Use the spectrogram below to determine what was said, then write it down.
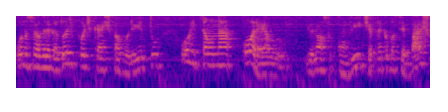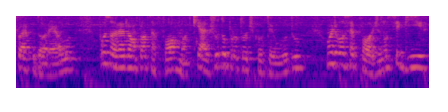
ou no seu agregador de podcast favorito, ou então na Orelo. E o nosso convite é para que você baixe o app do Orelo, pois o Orelo é uma plataforma que ajuda o produtor de conteúdo, onde você pode nos seguir,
